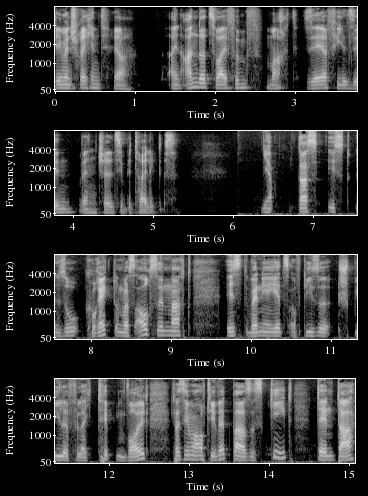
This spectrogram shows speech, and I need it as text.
Dementsprechend, ja, ein Under 2-5 macht sehr viel Sinn, wenn Chelsea beteiligt ist. Ja, das ist so korrekt. Und was auch Sinn macht, ist, wenn ihr jetzt auf diese Spiele vielleicht tippen wollt, dass ihr mal auf die Wettbasis geht, denn da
